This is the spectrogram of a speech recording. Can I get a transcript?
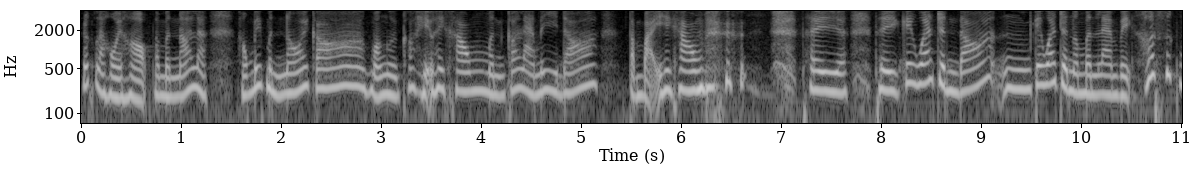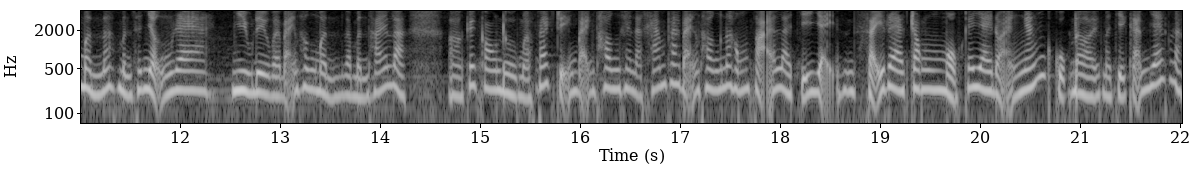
rất là hồi hộp và mình nói là không biết mình nói có mọi người có hiểu hay không mình có làm cái gì đó tầm bậy hay không. Thì thì cái quá trình đó ừ, cái quá trình mà mình làm việc hết sức mình á mình sẽ nhận ra nhiều điều về bản thân mình và mình thấy là uh, cái con đường mà phát triển bản thân hay là khám phá bản thân nó không phải là chỉ dạy xảy ra trong một cái giai đoạn ngắn của cuộc đời mà chị cảm giác là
